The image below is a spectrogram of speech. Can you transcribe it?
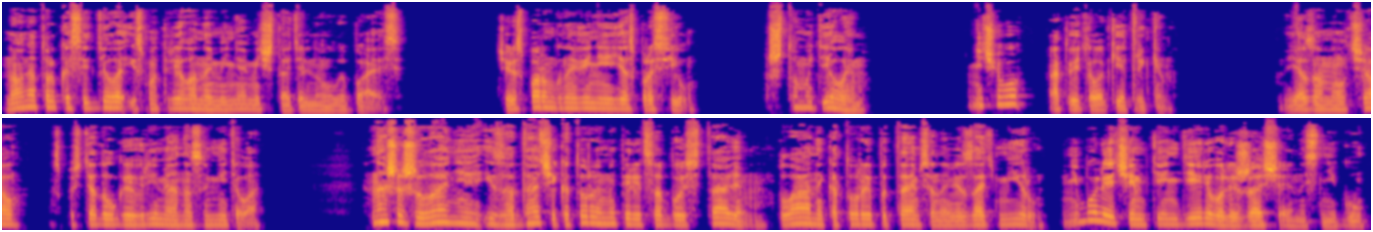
но она только сидела и смотрела на меня, мечтательно улыбаясь. Через пару мгновений я спросил, «Что мы делаем?» «Ничего», — ответила Кетрикин. Я замолчал. Спустя долгое время она заметила, Наши желания и задачи, которые мы перед собой ставим, планы, которые пытаемся навязать миру, не более чем тень дерева, лежащая на снегу.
